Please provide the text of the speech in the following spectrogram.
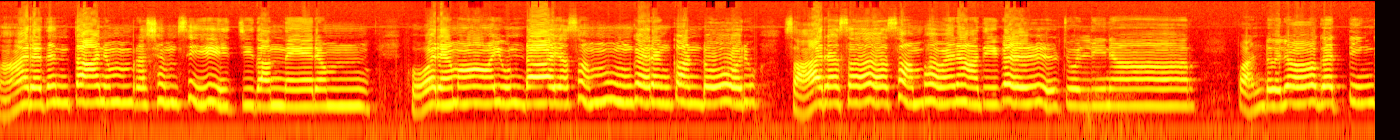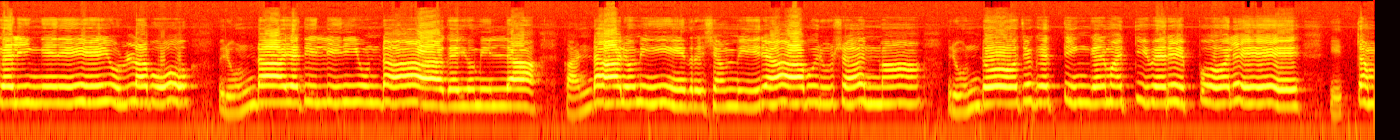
നാരദൻ താനും പ്രശംസിച്ചിതന്നേരം. ഘോരമായുണ്ടായ സങ്കരം കണ്ടോരു സാരസ സംഭവനാദികൾ ചൊല്ലിനാർ. പണ്ടു ലോകത്തിങ്കലിങ്ങനെയുള്ള പോരുണ്ടായതില്ലിനിയുണ്ടാകയുമില്ല കണ്ടാലും ഈ ദൃശ്യം വീരാപുരുഷന്മാ രുണ്ടോ ജഗത്തിങ്കൽ മറ്റിവരെ പോലെ ഇത്തം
